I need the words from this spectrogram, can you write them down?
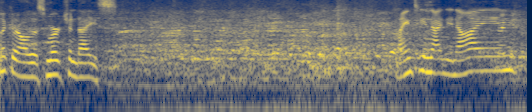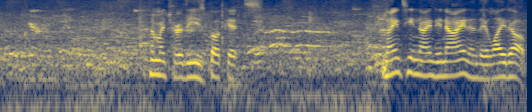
Look at all this merchandise. 19.99. How much are these buckets? 19.99 and they light up.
